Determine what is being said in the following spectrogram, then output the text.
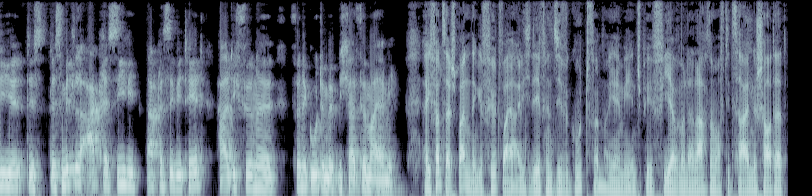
die, das, das Mittel Aggressivität halte ich für eine, für eine gute Möglichkeit für Miami. Ja, ich fand es halt spannend, denn gefühlt war ja eigentlich die Defensive gut von Miami in Spiel 4. Wenn man danach nochmal auf die Zahlen geschaut hat,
